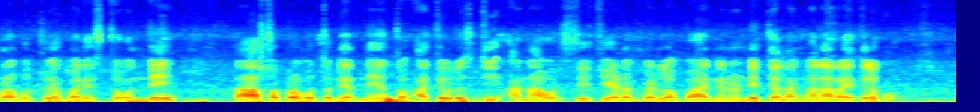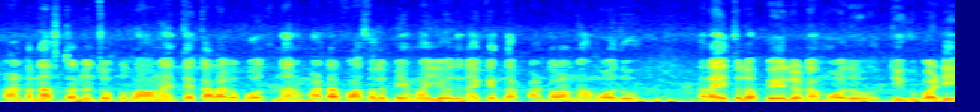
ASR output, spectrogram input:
ప్రభుత్వమే భరిస్తూ ఉంది. రాష్ట్ర ప్రభుత్వ నిర్ణయంతో అతివృష్టి అనావృష్టి చీడపీడల బారిన నుండి తెలంగాణ రైతులకు పంట నష్టం నుంచి ఉపశమనం అయితే కలగబోతుందన్నమాట. ఫసల ఫసల్ బీమా యోజన కింద పంటల నమోదు రైతుల పేర్లు నమోదు దిగుబడి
